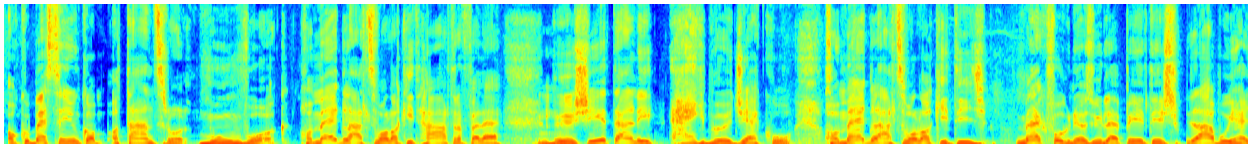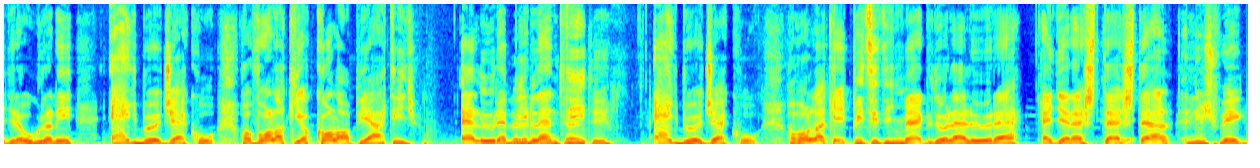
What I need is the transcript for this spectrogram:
Akkor beszéljünk a, a táncról. Moonwalk. Ha meglátsz valakit hátrafele uh-huh. sétálni, egyből Jacko. Ha meglátsz valakit így megfogni az ülepét és lábújhegyre ugrani, egyből Jacko. Ha valaki a kalapját így előre billenti. Egyből Jacko. Ha valaki egy picit így megdől előre, egyenes testtel, Nincs még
